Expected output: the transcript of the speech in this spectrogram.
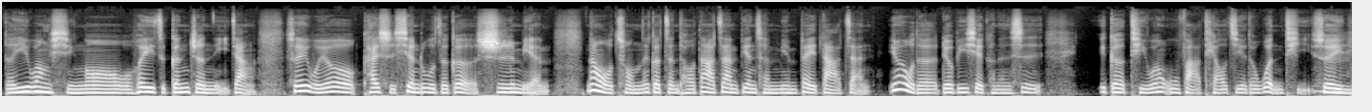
得意忘形哦，我会一直跟着你这样，所以我又开始陷入这个失眠。那我从那个枕头大战变成棉被大战，因为我的流鼻血可能是一个体温无法调节的问题，所以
